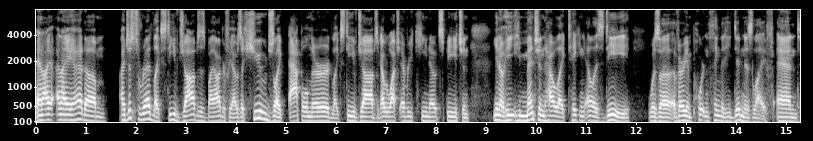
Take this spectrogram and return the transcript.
and I and I had um I just read like Steve Jobs' biography. I was a huge like Apple nerd, like Steve Jobs. Like I would watch every keynote speech, and you know he he mentioned how like taking LSD was a, a, very important thing that he did in his life. And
